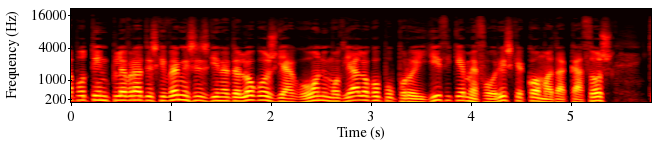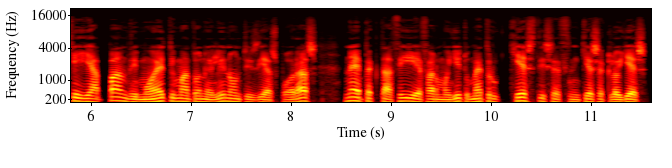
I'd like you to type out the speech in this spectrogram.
Από την πλευρά της κυβέρνησης γίνεται λόγος για γόνιμο διάλογο που προηγήθηκε με φορείς και κόμματα, καθώς και για πάνδημο αίτημα των Ελλήνων της Διασποράς να επεκταθεί η εφαρμογή του μέτρου και στις εθνικές εκλογές.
